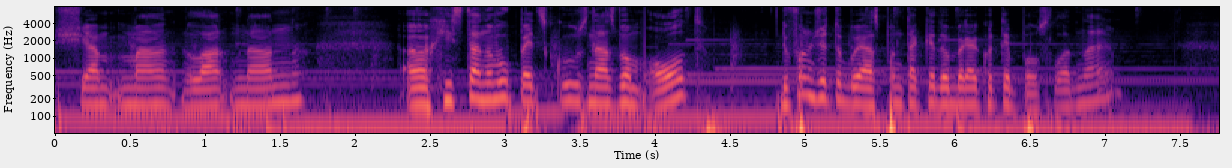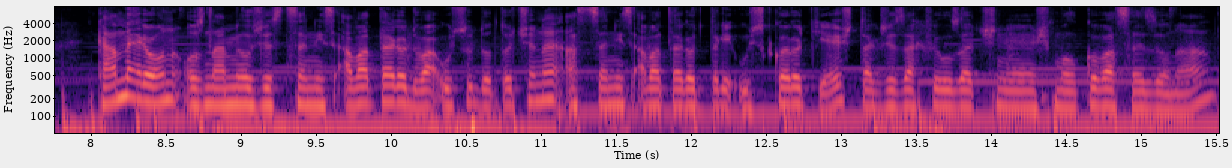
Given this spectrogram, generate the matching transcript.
Shyamalan eh, chystá novú pecku s názvom Old. Dúfam, že to bude aspoň také dobré ako tie posledné. Cameron oznámil, že scény z Avataru 2 už sú dotočené a scény z Avataru 3 už skoro tiež, takže za chvíľu začne šmolková sezóna.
